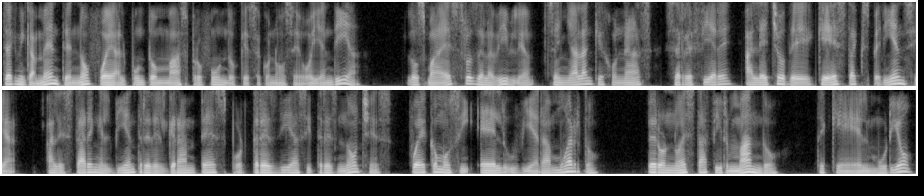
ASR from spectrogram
técnicamente no fue al punto más profundo que se conoce hoy en día. Los maestros de la Biblia señalan que Jonás se refiere al hecho de que esta experiencia al estar en el vientre del gran pez por tres días y tres noches, fue como si él hubiera muerto, pero no está afirmando de que él murió.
